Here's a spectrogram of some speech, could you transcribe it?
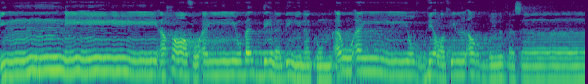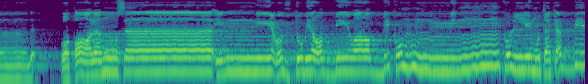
إِنِّي أَخَافُ أَن يُبَدِّلَ دِينَكُمْ أَوْ أَن يُظْهِرَ فِي الْأَرْضِ الْفَسَادَ وَقَالَ مُوسَىٰ إِنِّي عُذْتُ بِرَبِّي وَرَبِّكُم مِّن كُلِّ مُتَكَبِّرٍ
